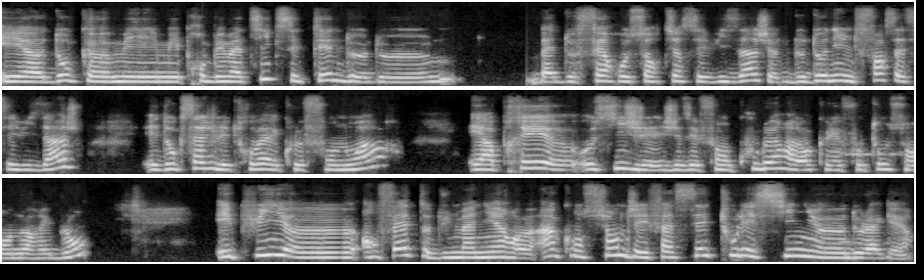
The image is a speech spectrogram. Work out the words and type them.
Et euh, donc, euh, mes, problématiques, c'était de, bah, de, faire ressortir ces visages, de donner une force à ces visages. Et donc, ça, je l'ai trouvé avec le fond noir. Et après, euh, aussi, je les ai fait en couleur alors que les photos sont en noir et blanc. Et puis, en fait, d'une manière inconsciente, j'ai effacé tous les signes de la guerre.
